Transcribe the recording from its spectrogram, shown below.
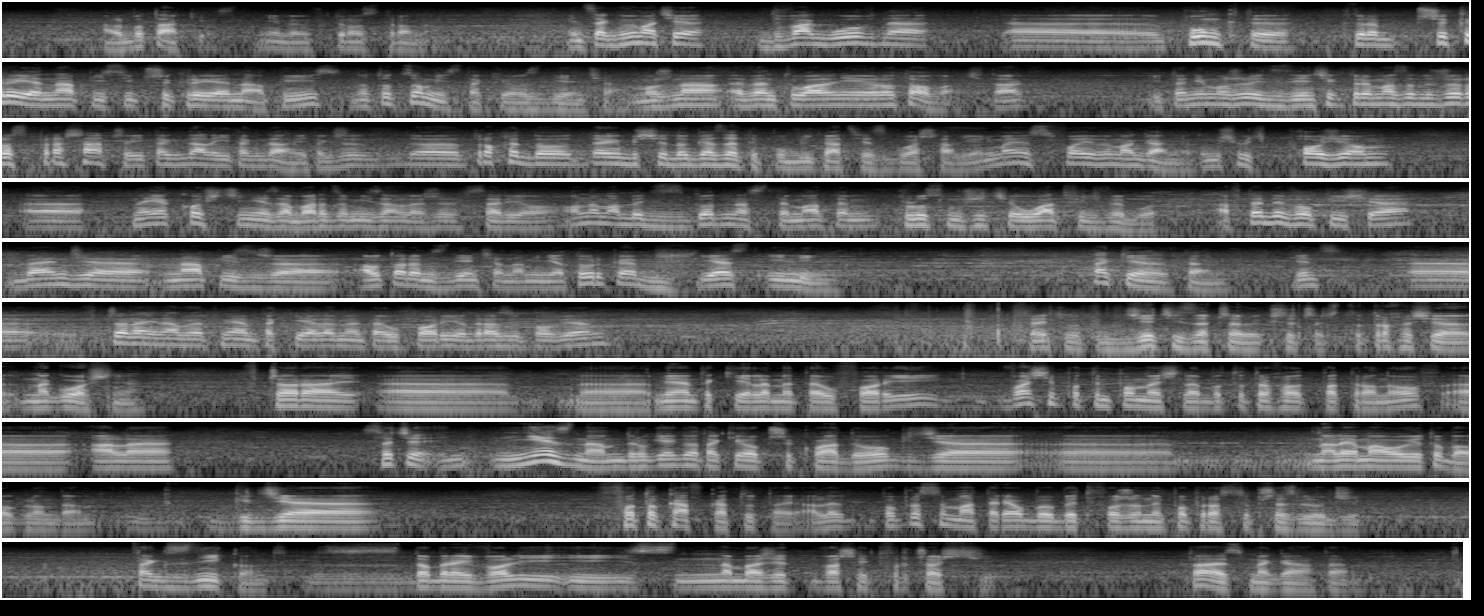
Albo tak jest, nie wiem w którą stronę. Więc jak wy macie dwa główne e, punkty, które przykryje napis i przykryje napis, no to co mi z takiego zdjęcia? Można ewentualnie je rotować, tak? I to nie może być zdjęcie, które ma za dużo rozpraszaczy i tak dalej, i tak dalej. Także e, trochę do, tak jakbyście do gazety publikacje zgłaszali. Oni mają swoje wymagania. To musi być poziom, e, na jakości nie za bardzo mi zależy, serio. Ona ma być zgodna z tematem, plus musicie ułatwić wybór. A wtedy w opisie będzie napis, że autorem zdjęcia na miniaturkę jest i link. Takie ten. Więc e, wczoraj nawet miałem taki element euforii, od razu powiem. Słuchajcie, bo tu dzieci zaczęły krzyczeć, to trochę się nagłośnie. Wczoraj e, e, miałem taki element euforii, właśnie po tym pomyśle, bo to trochę od patronów, e, ale słuchajcie, nie znam drugiego takiego przykładu, gdzie, e, no ale ja mało YouTube'a oglądam, gdzie fotokawka tutaj, ale po prostu materiał byłby tworzony po prostu przez ludzi. Tak znikąd, z dobrej woli i z, na bazie waszej twórczości. To jest mega ten.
